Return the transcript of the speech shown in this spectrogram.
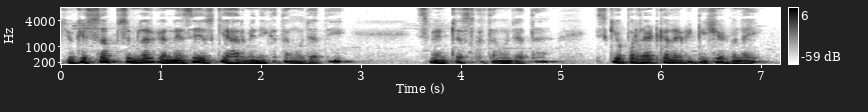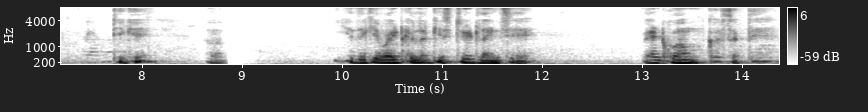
क्योंकि सब सिमिलर करने से इसकी हारमोनी ख़त्म हो जाती है इसमें इंटरेस्ट ख़त्म हो जाता। है इसके ऊपर रेड कलर की टी शर्ट बनाई, ठीक है? ये देखिए वाइट कलर की स्ट्रेट लाइन से पैंट को हम कर सकते हैं।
